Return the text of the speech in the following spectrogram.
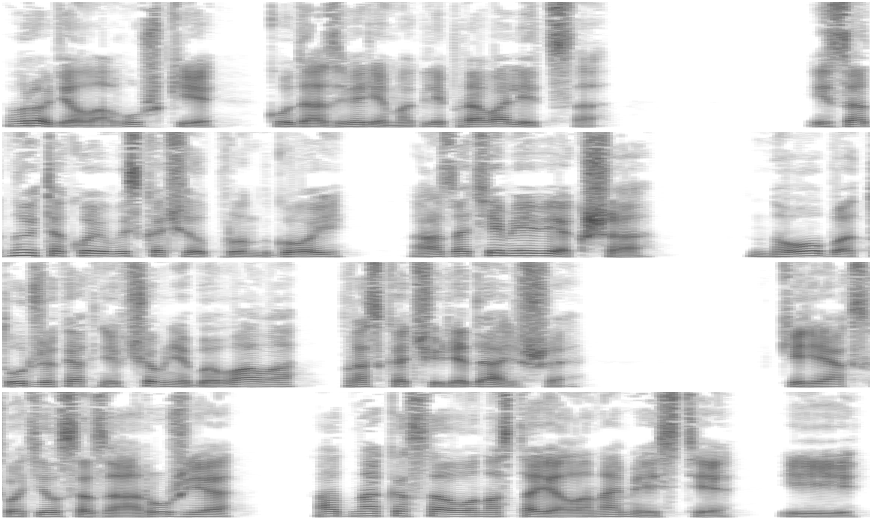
вроде ловушки, куда звери могли провалиться. Из одной такой выскочил Прунгой, а затем и Векша, но оба тут же, как ни в чем не бывало, проскочили дальше. Кириак схватился за оружие, однако Саона стояла на месте и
